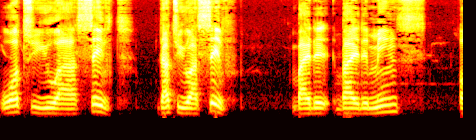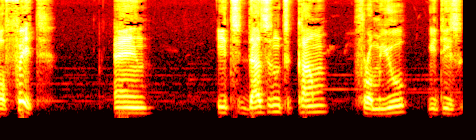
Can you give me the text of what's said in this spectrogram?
what you are saved, that you are saved by the by the means of faith. And it doesn't come from you, it is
